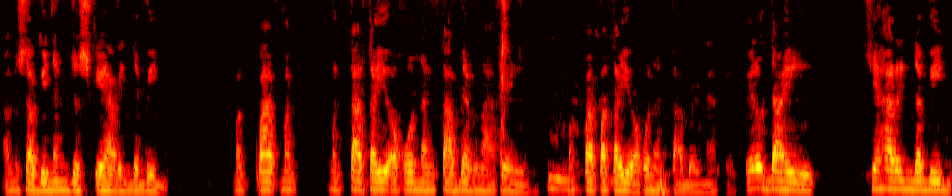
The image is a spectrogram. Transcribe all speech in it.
Ano sabi ng Diyos kay Haring David? Magpa, mag, magtatayo ako ng tabernacle. Hmm. Magpapatayo ako ng tabernacle. Pero dahil si Haring David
